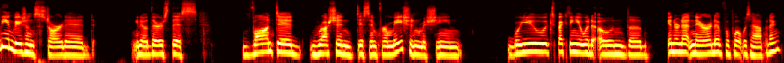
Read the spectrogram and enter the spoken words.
the invasion started, you know, there's this vaunted Russian disinformation machine. Were you expecting it would own the internet narrative of what was happening?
